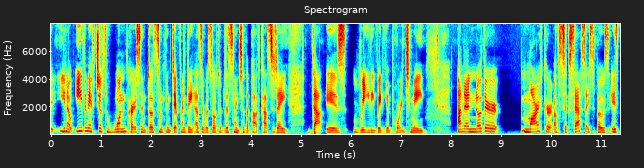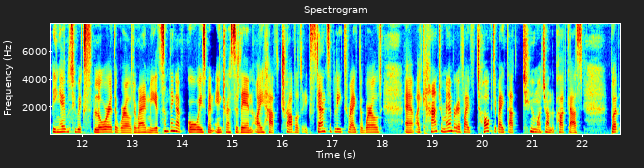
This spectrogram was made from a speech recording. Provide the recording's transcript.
you know, even if just one person does something differently as a result of listening to the podcast today, that is really, really important to me. And another marker of success, I suppose, is being able to explore the world around me. It's something I've always been interested in. I have traveled extensively throughout the world. Uh, I can't remember if I've talked about that too much on the podcast, but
